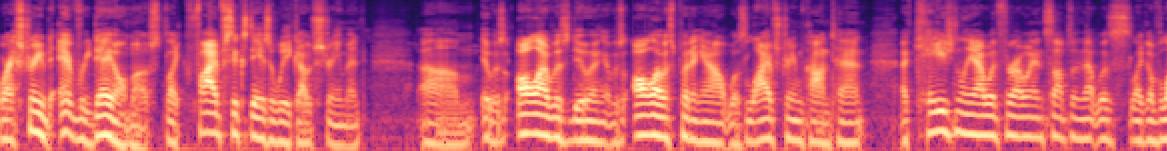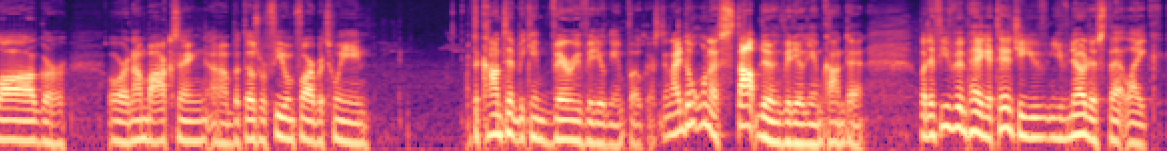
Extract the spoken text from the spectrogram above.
where I streamed every day almost, like five, six days a week. I was streaming. Um, it was all I was doing. It was all I was putting out was live stream content. Occasionally, I would throw in something that was like a vlog or or an unboxing, uh, but those were few and far between. The content became very video game focused, and I don't want to stop doing video game content. But if you've been paying attention, you've you've noticed that like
